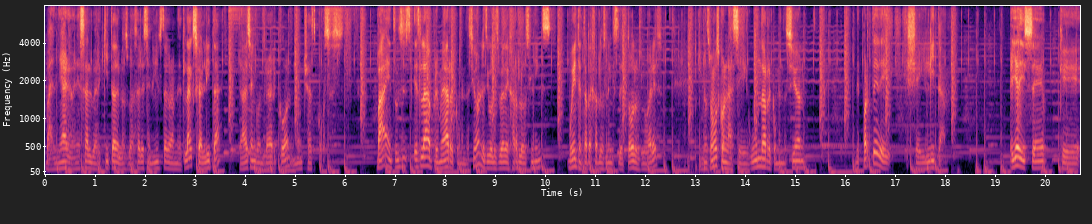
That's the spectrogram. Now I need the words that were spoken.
balneario, en esa alberquita de los bazares en Instagram de Tlaxcalita, te vas a encontrar con muchas cosas. Va, entonces es la primera recomendación. Les digo, les voy a dejar los links. Voy a intentar dejar los links de todos los lugares. Y nos vamos con la segunda recomendación. De parte de Sheilita. Ella dice que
